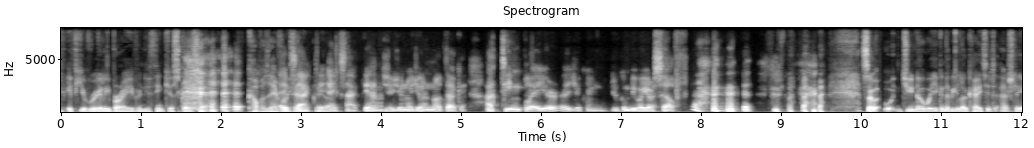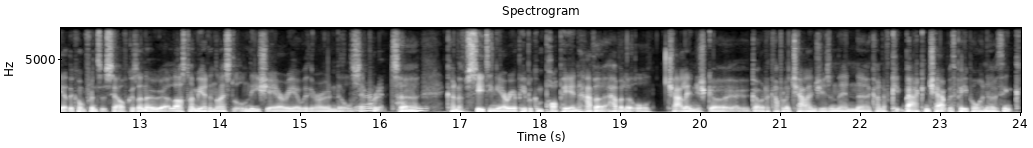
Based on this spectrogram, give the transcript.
if, if you're really brave and you think your skill set covers everything. exactly, yeah. exactly. And you, you, know, you're not a, a team player. You can you can be by yourself. so, do you know where you're going to be located actually at the conference itself? Because I know uh, last time you had a nice little niche area with your own little yeah, separate uh, kind of seating area. People can pop in, have a have a little challenge, go go at a couple of challenges, and then uh, kind of kick back and chat with people. I know. I think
